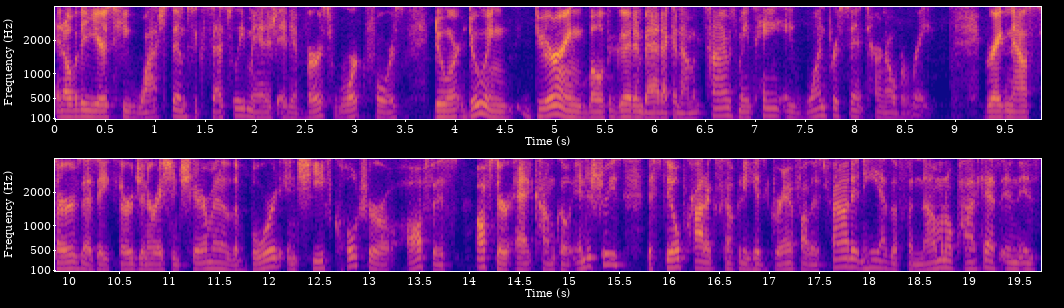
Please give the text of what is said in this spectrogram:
And over the years, he watched them successfully manage a diverse workforce during, doing, during both good and bad economic times, maintaining a 1% turnover rate. Greg now serves as a third generation chairman of the board and chief cultural office officer at Compco Industries, the steel products company his grandfather's founded. And he has a phenomenal podcast and is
